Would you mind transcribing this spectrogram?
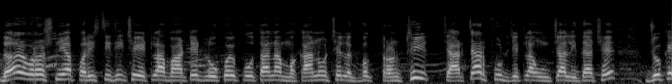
દર વર્ષની આ પરિસ્થિતિ છે એટલા માટે જ લોકોએ પોતાના મકાનો છે લગભગ ત્રણથી ચાર ચાર ફૂટ જેટલા ઊંચા લીધા છે. જો કે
